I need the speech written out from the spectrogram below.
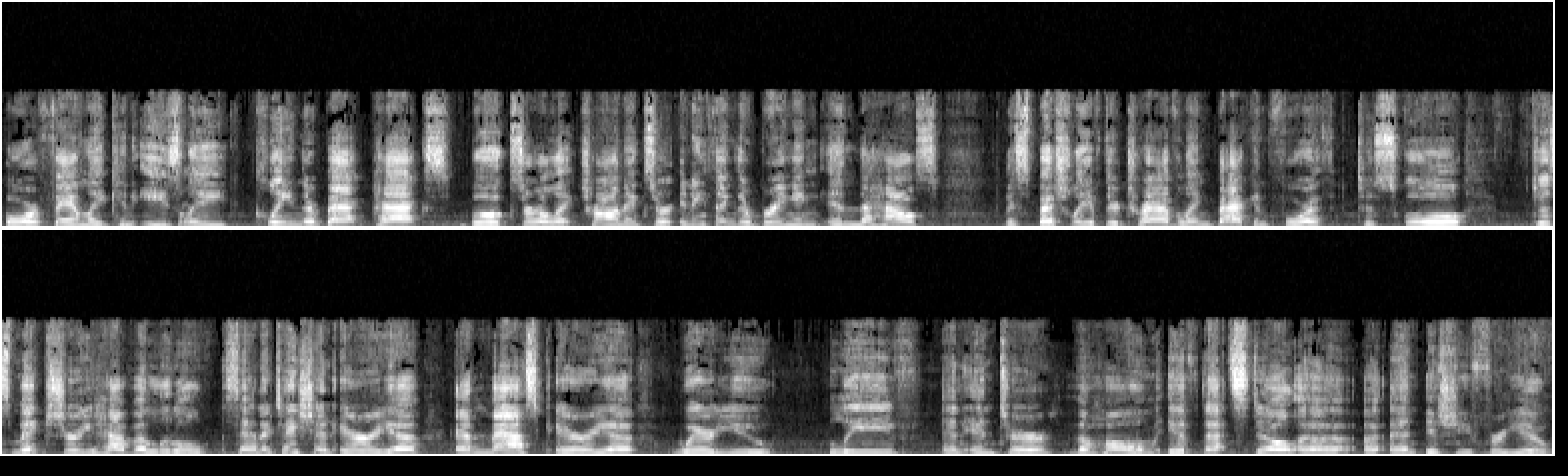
or family can easily clean their backpacks, books, or electronics, or anything they're bringing in the house, especially if they're traveling back and forth to school, just make sure you have a little sanitation area and mask area where you leave and enter the home if that's still a, a, an issue for you.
